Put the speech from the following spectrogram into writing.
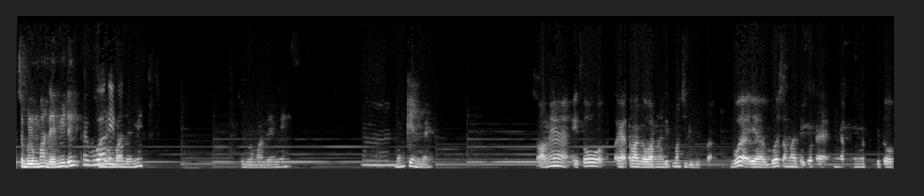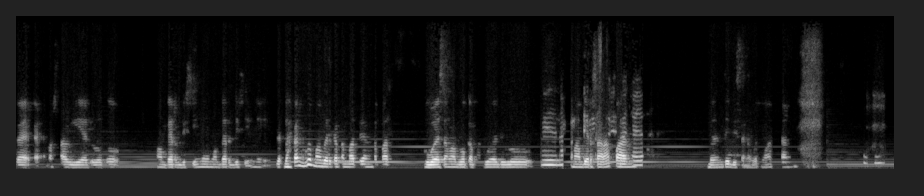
Sebelum pandemi deh. Februari Sebelum dong. pandemi. Sebelum pandemi. Hmm. mungkin deh soalnya itu kayak telaga warna gitu masih dibuka gue ya gue sama adik gue kayak inget-inget gitu kayak kayak nostalgia dulu tuh mampir di sini mampir di sini bahkan gue mampir ke tempat yang tempat gue sama bokap gue dulu Enak mampir sarapan berhenti di sana buat makan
